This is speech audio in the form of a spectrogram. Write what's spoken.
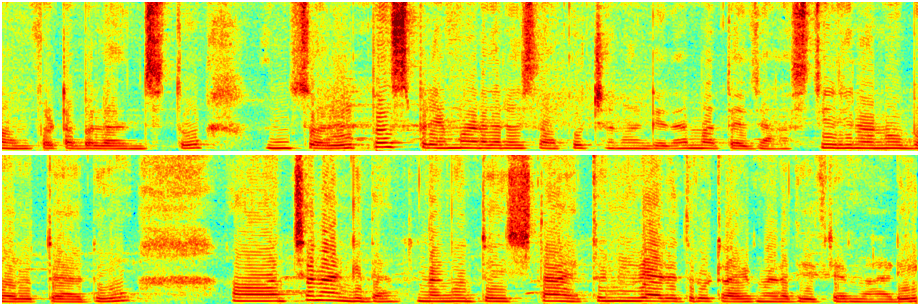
ಕಂಫರ್ಟಬಲ್ ಅನಿಸ್ತು. ಒಂದು ಸ್ವಲ್ಪ ಸ್ಪ್ರೇ ಮಾಡಿದ್ರೆ ಸಾಕು ಚೆನ್ನಾಗಿದೆ. ಮತ್ತು ಜಾಸ್ತಿ ದಿನವೂ ಬರುತ್ತೆ ಅದು. ಚೆನ್ನಾಗಿದೆ. ನನಗಂತೂ ಇಷ್ಟ ಆಯಿತು. ನೀವು ಯಾರಾದರೂ ಟ್ರೈ ಮಾಡೋದಿದ್ರೆ ಮಾಡಿ.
